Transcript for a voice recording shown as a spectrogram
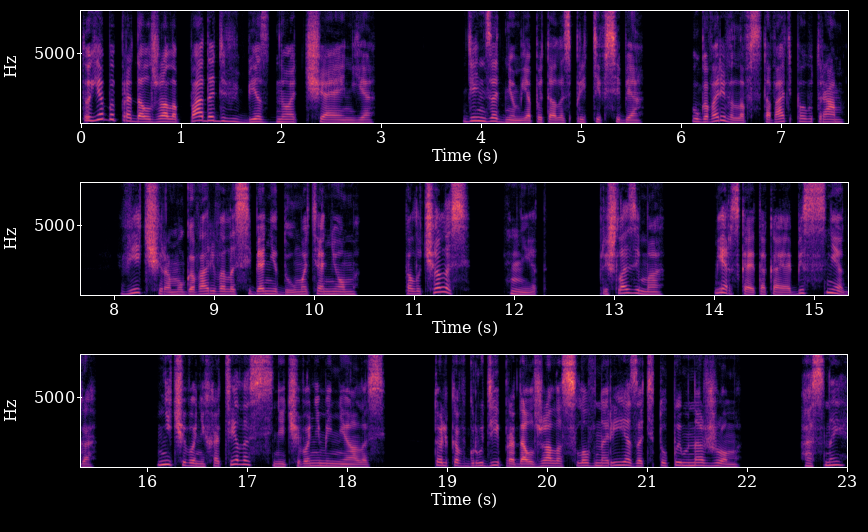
то я бы продолжала падать в бездну отчаяния. День за днем я пыталась прийти в себя — Уговаривала вставать по утрам. Вечером уговаривала себя не думать о нем. Получалось? Нет. Пришла зима. Мерзкая такая, без снега. Ничего не хотелось, ничего не менялось. Только в груди продолжала словно резать тупым ножом. А сны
